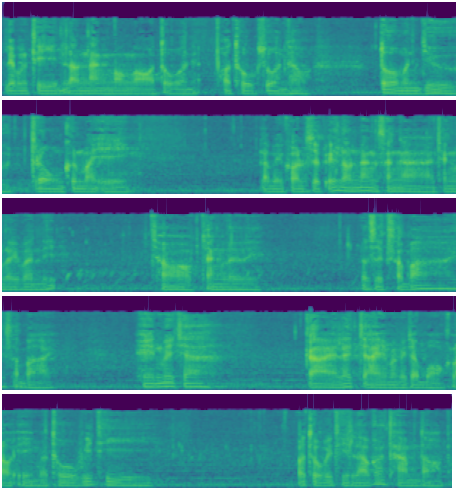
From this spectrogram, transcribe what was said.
หรือบางทีเรานั่งงองอตัวเนี่ยพอถูกส่วนเข้า ตัวมันยืดตรงขึ้นมาเอง เรามีความรู้สึก เอ๊ะเรานั่งสง่าจังเลยวันนี้ ชอบจังเลย รู้สึกสบายสบาย เห็นไหมจ๊ะกายและใจมันก็จะบอกเราเองว่าถูกวิธี พอถูกวิธีเราก็ทำต่อไป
